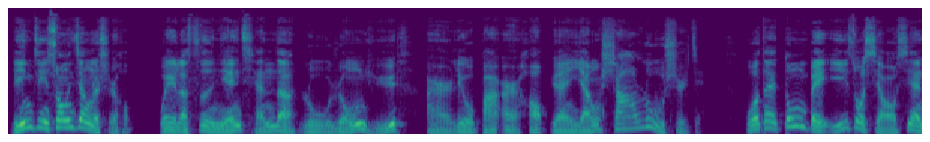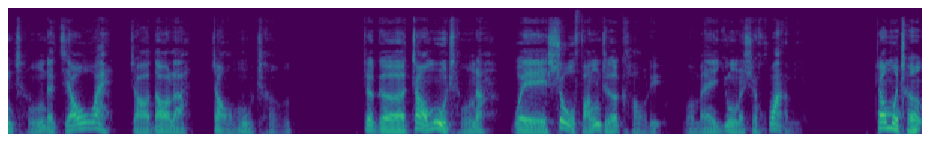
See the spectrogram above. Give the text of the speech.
临近霜降的时候，为了四年前的鲁荣鱼二六八二号远洋杀戮事件，我在东北一座小县城的郊外找到了赵木成。这个赵木成呢，为受访者考虑，我们用的是化名。赵木成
